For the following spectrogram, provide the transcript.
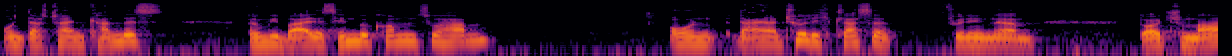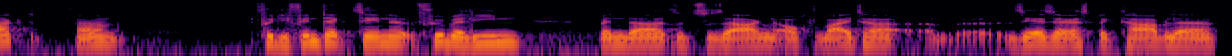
Und das scheint Candice irgendwie beides hinbekommen zu haben. Und daher natürlich klasse für den ähm, deutschen Markt, ja, für die Fintech-Szene, für Berlin, wenn da sozusagen auch weiter äh, sehr, sehr respektable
